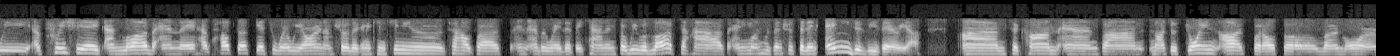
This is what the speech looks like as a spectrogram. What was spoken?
we appreciate and love, and they have helped us get to where we are, and I'm sure they're going to continue to help us in every way that they can. And so we would love to have anyone who's interested in any disease area um, to come and um, not just join us, but also learn more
